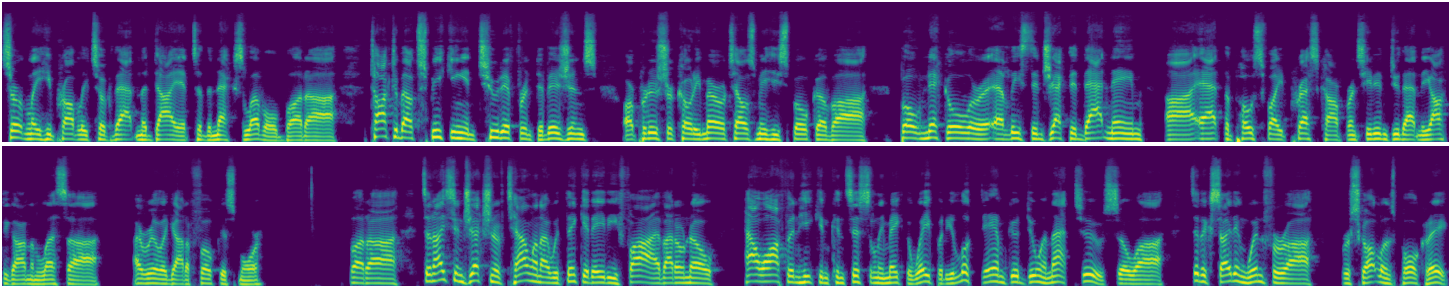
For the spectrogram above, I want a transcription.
Certainly, he probably took that in the diet to the next level. But uh, talked about speaking in two different divisions. Our producer Cody Merrow tells me he spoke of uh, Bo Nickal, or at least injected that name uh, at the post-fight press conference. He didn't do that in the octagon unless uh, I really got to focus more. But uh, it's a nice injection of talent, I would think, at 85. I don't know how often he can consistently make the weight, but he looked damn good doing that too. So uh, it's an exciting win for uh, for Scotland's Paul Craig.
